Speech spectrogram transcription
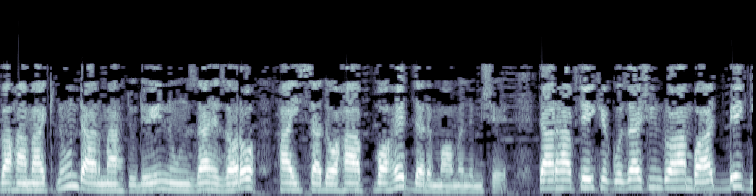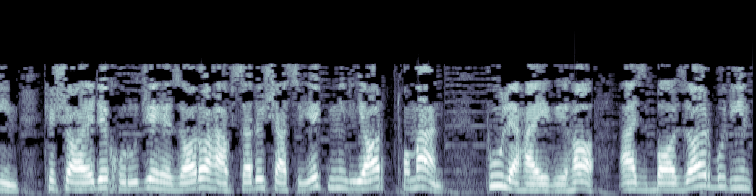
و همکنون در محدوده 19807 واحد داره معامله میشه. در هفته ای که گذشت این رو هم باید بگیم که شاهد خروج 1761 میلیارد تومن پول حقیقی ها از بازار بودیم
